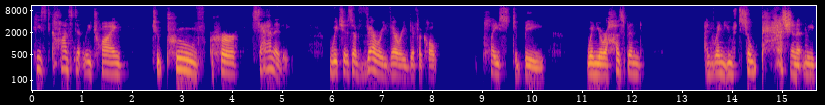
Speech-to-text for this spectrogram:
he's constantly trying to prove her sanity, which is a very, very difficult place to be when you're a husband and when you so passionately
